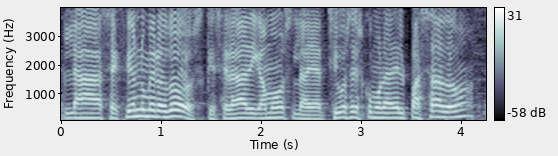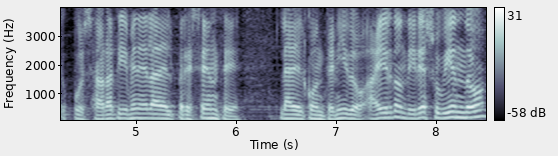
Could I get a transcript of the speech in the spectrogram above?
La sección número 2, que será, digamos, la de archivos es como la del pasado, pues ahora viene la del presente, la del contenido. Ahí es donde iré subiendo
